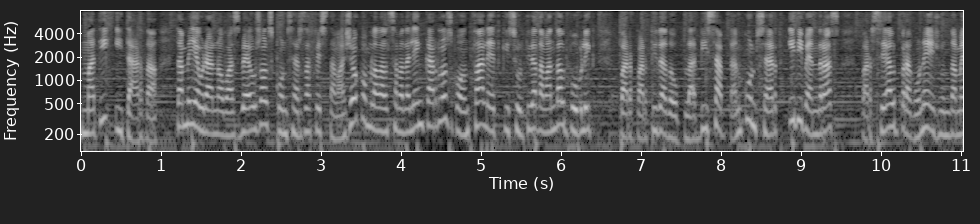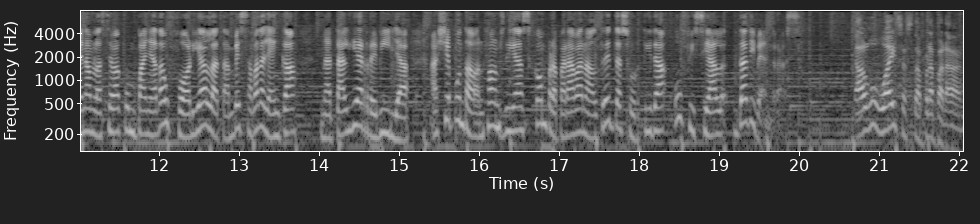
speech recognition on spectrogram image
matí i tarda. També hi haurà noves veus als concerts de festa major, com la del sabadellenc Carlos González, qui sortirà davant del públic per partida doble dissabte en concert i divendres per ser el pregoner, juntament amb la seva companya d'Eufòria, la també sabadellenca Natàlia Revilla. Així apuntaven fa uns dies com preparaven el tret de sortida oficial de divendres. Algo guai s'està preparant,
